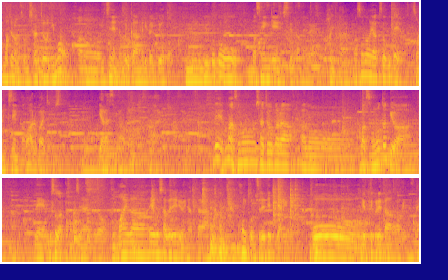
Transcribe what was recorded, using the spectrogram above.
もちろんその社長にも、あの1年でもう1回アメリカ行くよということを、まあ、宣言してたので、はいまあ、その約束でその1年間はアルバイトとしてやらせてもらったんです、はい、でまあその社長からあのまあその時はね嘘だったかもしれないけど、お前が英語喋れるようになったら 香港連れてってやるよお言ってくれたわけですね。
